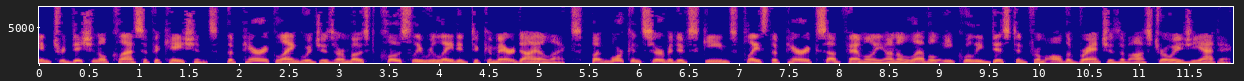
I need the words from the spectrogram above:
In traditional classifications, the Pearic languages are most closely related to Khmer dialects, but more conservative schemes place the Pearic subfamily on a level equally distant from all the branches of Austroasiatic.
